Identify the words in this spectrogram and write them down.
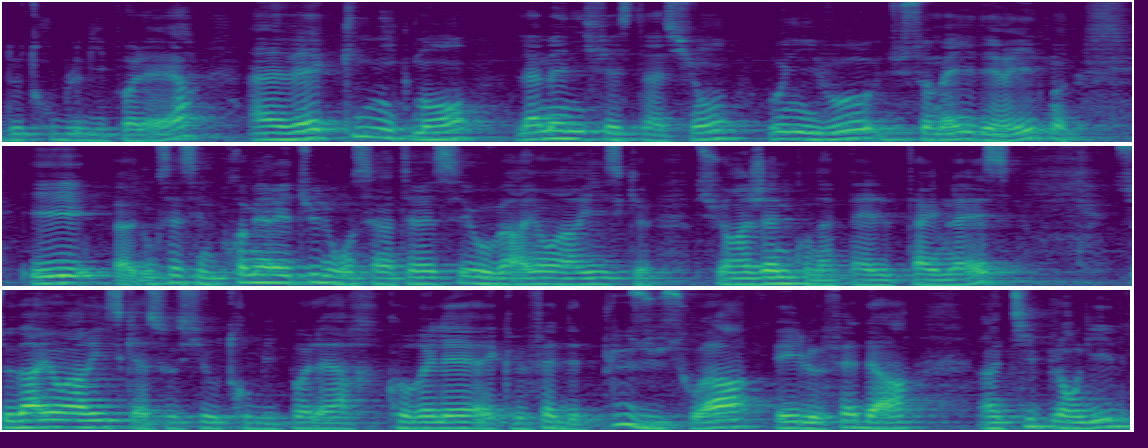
de troubles bipolaires avec cliniquement la manifestation au niveau du sommeil et des rythmes. Et euh, donc ça, c'est une première étude où on s'est intéressé aux variants à risque sur un gène qu'on appelle timeless. Ce variant à risque associé au trouble bipolaire corrélé avec le fait d'être plus du soir et le fait d'avoir un type languide.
